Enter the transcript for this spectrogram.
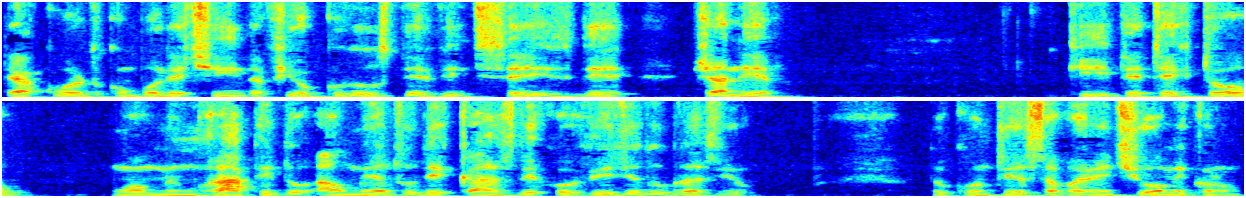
de acordo com o boletim da Fiocruz de 26 de janeiro, que detectou um rápido aumento de casos de Covid no Brasil. No contexto da variante Ômicron,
